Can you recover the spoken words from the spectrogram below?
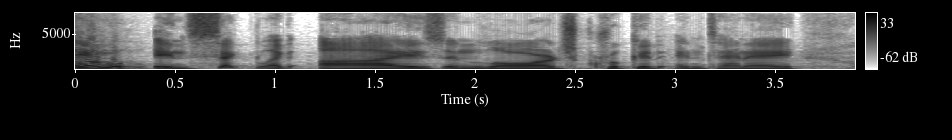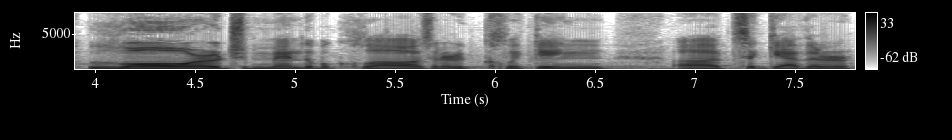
Ew. insect-like eyes and large crooked antennae, large mandible claws that are clicking uh, together,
